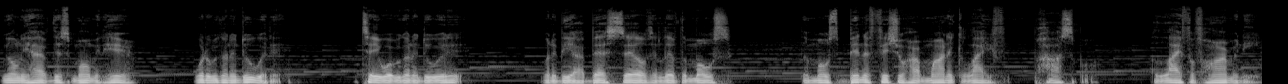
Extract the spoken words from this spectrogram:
We only have this moment here. What are we going to do with it? I'll tell you what we're going to do with it. We're going to be our best selves and live the most the most beneficial harmonic life possible. A life of harmony.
